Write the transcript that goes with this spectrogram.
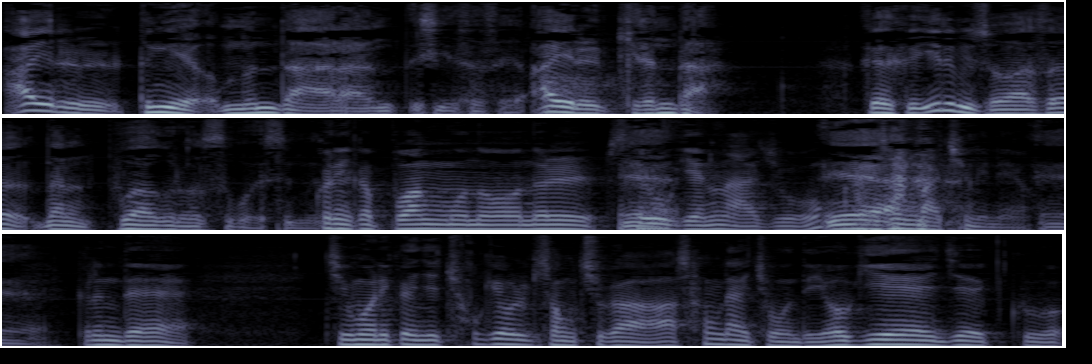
아이를 등에 업는다라는 뜻이 있었어요. 아이를 어. 기른다. 그래서 그 이름이 좋아서 나는 부학으로 쓰고 있습니다. 그러니까 부학문원을 세우기에는 아주 예. 안성맞춤이네요. 예. 그런데 지금 보니까 이제 초겨울 정치가 상당히 좋은데 여기에 이제 그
